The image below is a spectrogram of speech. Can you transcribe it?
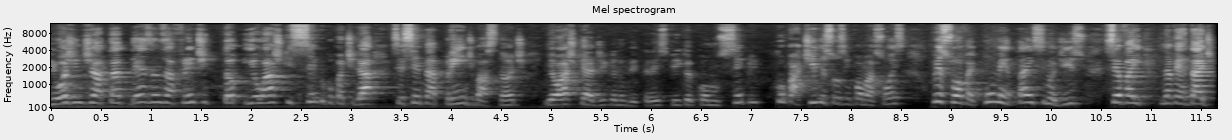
e hoje a gente já está 10 anos à frente, então, e eu acho que sempre compartilhar, você sempre aprende bastante. E eu acho que a dica no B3 fica como sempre compartilhe suas informações. O pessoal vai comentar em cima disso. Você vai, na verdade,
